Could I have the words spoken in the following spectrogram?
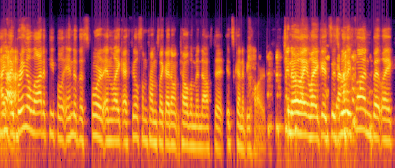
I, I, bring a lot of people into the sport and like i feel sometimes like i don't tell them enough that it's going to be hard. You know like like it's it's yeah. really fun but like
